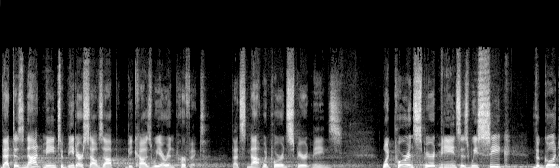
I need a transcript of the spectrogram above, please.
That does not mean to beat ourselves up because we are imperfect. That's not what poor in spirit means. What poor in spirit means is we seek the good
